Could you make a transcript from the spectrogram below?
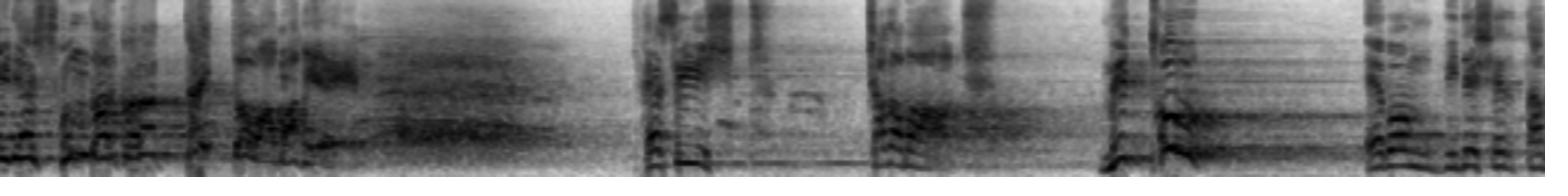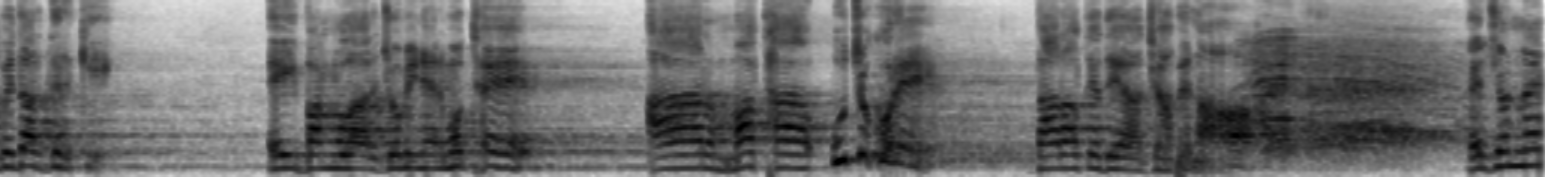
এই দেশ সুন্দর করার দায়িত্ব আমাদের। ফ্যাসিস্ট, চাঁদাবাজ, মিথ্যুক এবং বিদেশের তাবেদারদেরকে এই বাংলার জমিনের মধ্যে আর মাথা উঁচু করে দাঁড়াতে দেয়া যাবে না। এর জন্যে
